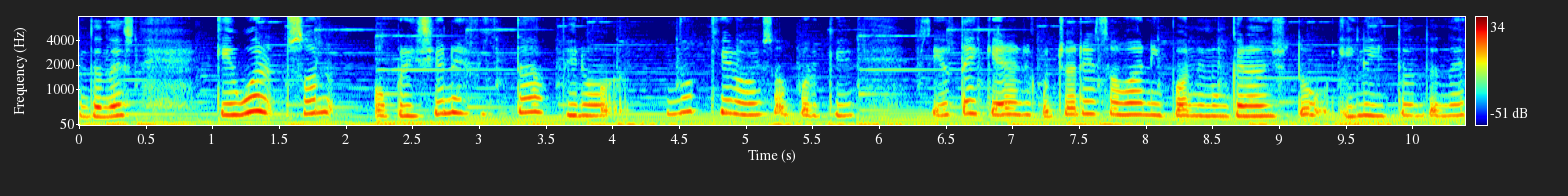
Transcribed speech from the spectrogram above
¿entendés? Que igual son opresiones vistas, pero no quiero eso porque si ustedes quieren escuchar eso, van y ponen un canal de YouTube y listo, ¿entendés?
